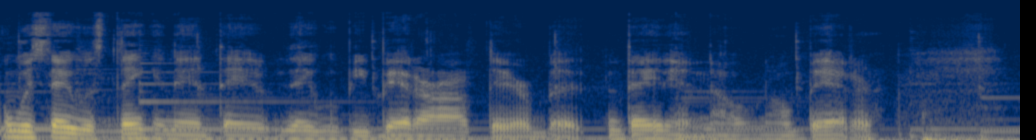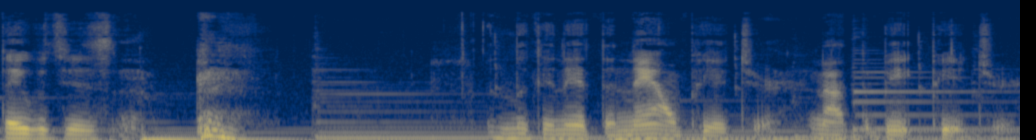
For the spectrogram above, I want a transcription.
Which they was thinking that they they would be better off there, but they didn't know no better. They was just looking at the now picture, not the big picture.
